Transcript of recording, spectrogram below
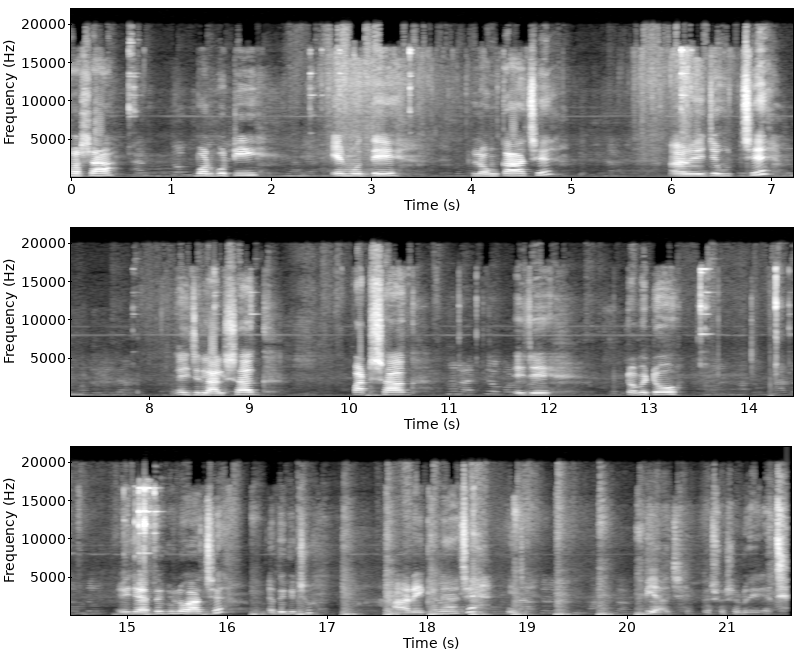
শশা বরবটি, এর মধ্যে লঙ্কা আছে, আর এই যে উচ্ছে। এই যে লাল শাক, পাট শাক, এই যে টমেটো, এই যে এতগুলো আছে, এত কিছু। আর এখানে আছে, এই যে পেঁয়াজ, একটা শসা রয়ে গেছে।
